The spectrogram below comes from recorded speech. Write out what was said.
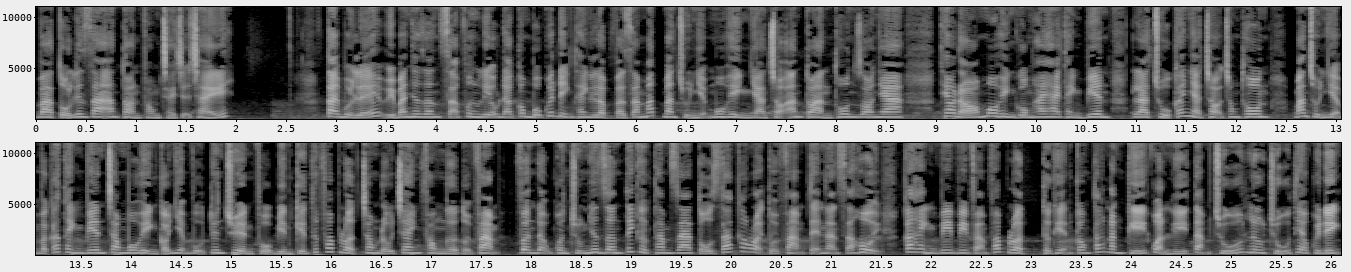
và tổ liên gia an toàn phòng cháy chữa cháy. Tại buổi lễ, Ủy ban nhân dân xã Phương Liễu đã công bố quyết định thành lập và ra mắt ban chủ nhiệm mô hình nhà trọ an toàn thôn Do Nha. Theo đó, mô hình gồm 22 thành viên là chủ các nhà trọ trong thôn. Ban chủ nhiệm và các thành viên trong mô hình có nhiệm vụ tuyên truyền, phổ biến kiến thức pháp luật trong đấu tranh phòng ngừa tội phạm, vận động quần chúng nhân dân tích cực tham gia tố giác các loại tội phạm tệ nạn xã hội, các hành vi vi phạm pháp luật, thực hiện công tác đăng ký quản lý tạm trú, lưu trú theo quy định.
